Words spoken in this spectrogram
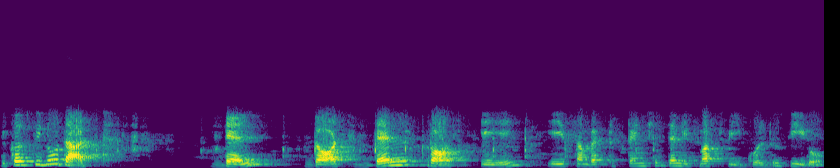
Because we know that del dot del cross A is some vector potential then it must be equal to 0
